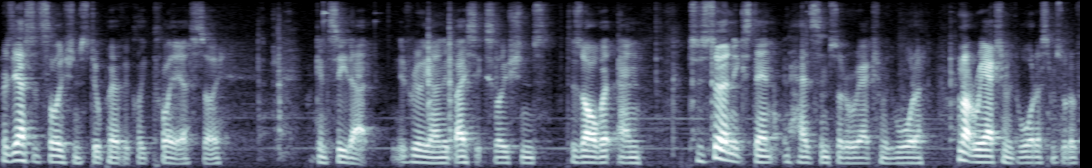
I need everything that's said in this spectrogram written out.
Whereas the acid solution is still perfectly clear, so we can see that it's really only basic solutions dissolve it and to a certain extent it has some sort of reaction with water. Well, not reaction with water, some sort of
